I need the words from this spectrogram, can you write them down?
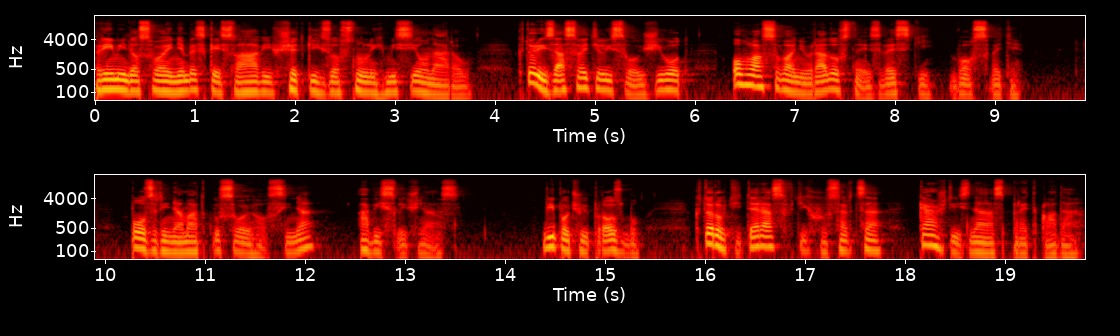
Príjmi do svojej nebeskej slávy všetkých zosnulých misionárov, ktorí zasvetili svoj život ohlasovaniu radostnej zvesti vo svete. Pozri na matku svojho syna a vyslíš nás. Vypočuj prozbu, ktorú ti teraz v tichu srdca každý z nás predkladá.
